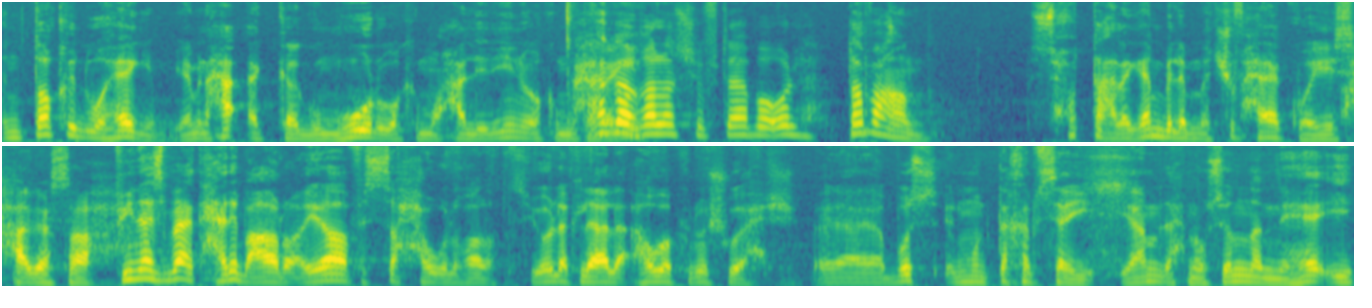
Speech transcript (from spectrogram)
انتقد وهاجم يعني من حقك كجمهور وكمحللين وكمتابعين. حاجة غلط شفتها بقولها. طبعا. بس حط على جنب لما تشوف حاجة كويسة. حاجة صح. في ناس بقى تحارب على رأيها في الصح والغلط. يقول لك لا لا هو كروش وحش. آه، بص المنتخب سيء. يا عم ده إحنا وصلنا النهائي.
